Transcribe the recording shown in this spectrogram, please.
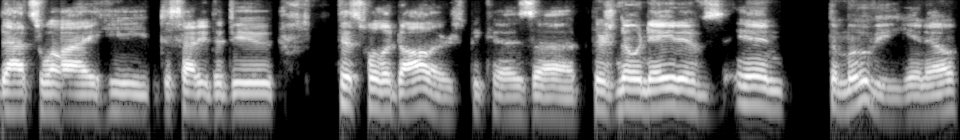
that's why he decided to do Fistful of Dollars because uh, there's no natives in the movie, you know,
